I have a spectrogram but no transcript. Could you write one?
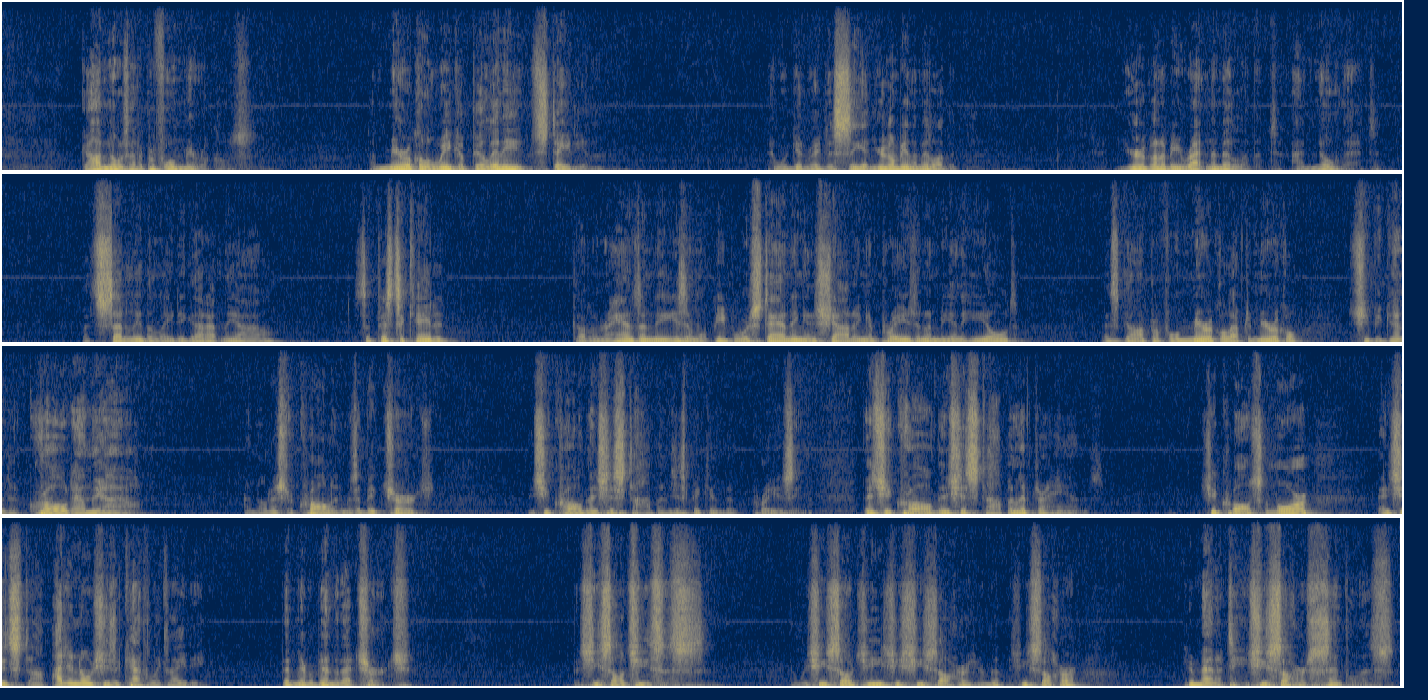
God knows how to perform miracles. A miracle a week could fill any stadium. And we're getting ready to see it. You're going to be in the middle of it. You're going to be right in the middle of it. I know that. But suddenly the lady got out in the aisle, sophisticated, got on her hands and knees, and while people were standing and shouting and praising and being healed, as God performed miracle after miracle, she began to crawl down the aisle. I noticed her crawling. It was a big church. And she crawled, and she'd stop and just begin to praise him. Then she'd crawl, then she'd stop and lift her hands. She'd crawl some more and she'd stop. I didn't know she was a Catholic lady that had never been to that church. But she saw Jesus. And when she saw Jesus, she saw her, she saw her humanity. She saw her sinfulness.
